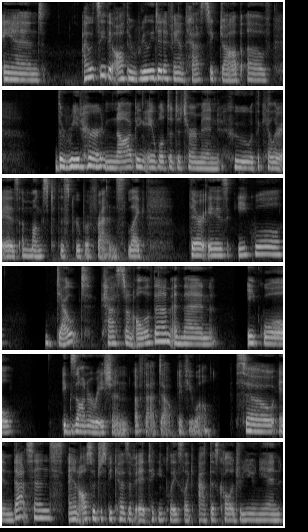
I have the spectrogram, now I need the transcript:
And I would say the author really did a fantastic job of the reader not being able to determine who the killer is amongst this group of friends. Like, there is equal doubt cast on all of them, and then equal exoneration of that doubt, if you will. So, in that sense, and also just because of it taking place like at this college reunion,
